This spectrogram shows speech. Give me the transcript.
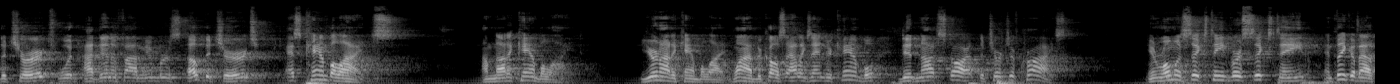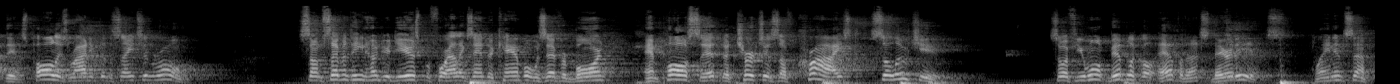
the church would identify members of the church as Campbellites. I'm not a Campbellite. You're not a Campbellite. Why? Because Alexander Campbell did not start the Church of Christ. In Romans 16, verse 16, and think about this Paul is writing to the saints in Rome. Some 1700 years before Alexander Campbell was ever born, and Paul said, The churches of Christ salute you. So if you want biblical evidence, there it is, plain and simple.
